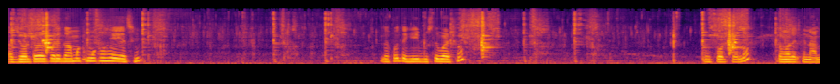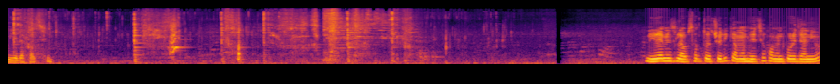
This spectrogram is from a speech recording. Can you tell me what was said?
আর জলটাও একবারে গামাখামাখা হয়ে গেছে। দেখো, দেখেই বুঝতে পারছ। এরপর চলো, তোমাদেরকে নামিয়ে দেখাচ্ছি। নিরামিষ লাউ শাক চচ্চড়ি কেমন হয়েছে কমেন্ট করে জানিও।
